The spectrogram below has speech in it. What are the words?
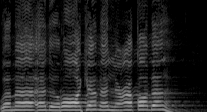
وما أدراك ما العقبة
